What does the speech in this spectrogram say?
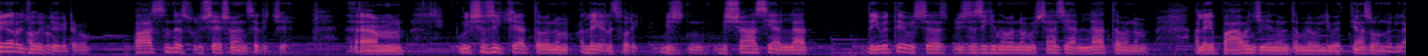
വേറെ ചോദിച്ചോക്കട്ടെ. പാസ്റ്റിന്റെ സുവിശേഷം അനുസരിച്ച് വിശ്വസിക്കാത്തവനും അല്ലെങ്കിൽ സോറി വിശ്വാസി അല്ലാ ദൈവത്തെ വിശ്വാസ വിശ്വസിക്കുന്നവനും വിശ്വാസി അല്ലാത്തവനും അല്ലെങ്കിൽ പാപം ചെയ്യുന്നവനും തമ്മിൽ വലിയ വ്യത്യാസമൊന്നുമില്ല.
